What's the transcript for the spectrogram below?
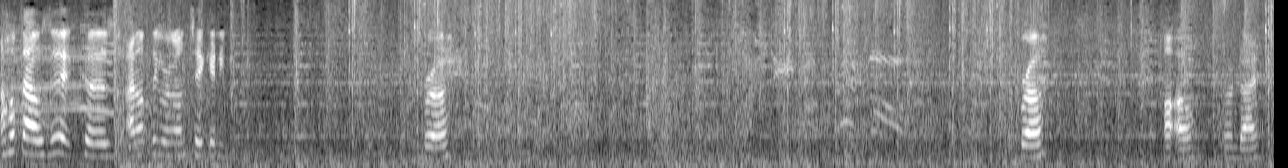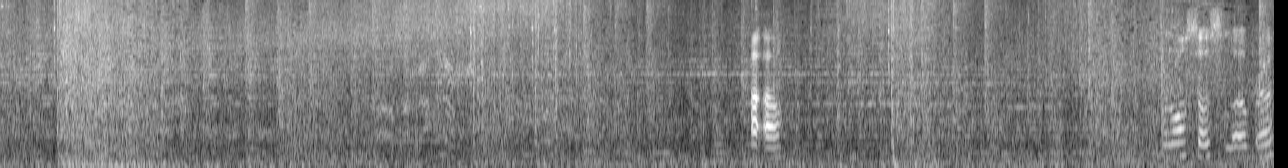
I hope that was it, because I don't think we're gonna take any... Bruh. Bruh. Uh-oh. Don't die. Uh-oh. We're going so slow, bro.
